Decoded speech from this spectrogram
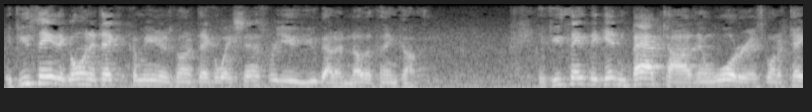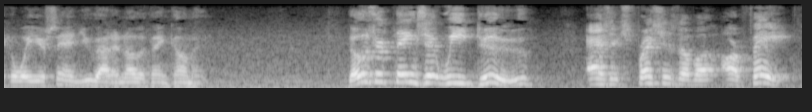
If you think that going to take a communion is going to take away sins for you, you got another thing coming. If you think that getting baptized in water is going to take away your sin, you got another thing coming. Those are things that we do as expressions of uh, our faith,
